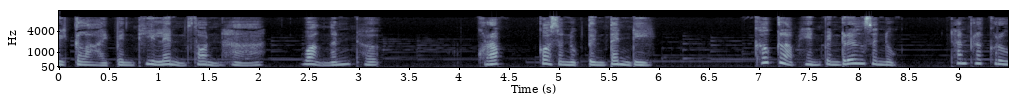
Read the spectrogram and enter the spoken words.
ยกลายเป็นที่เล่นซ่อนหา ว่างั้นเถอะ ครับก็สนุกตื่นเต้นดี เขากลับเห็นเป็นเรื่องสนุก ท่านพระครู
